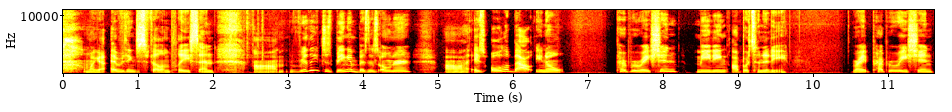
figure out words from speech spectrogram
oh my god everything just fell in place and um, really just being a business owner uh, is all about you know preparation meeting opportunity right? Preparation,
